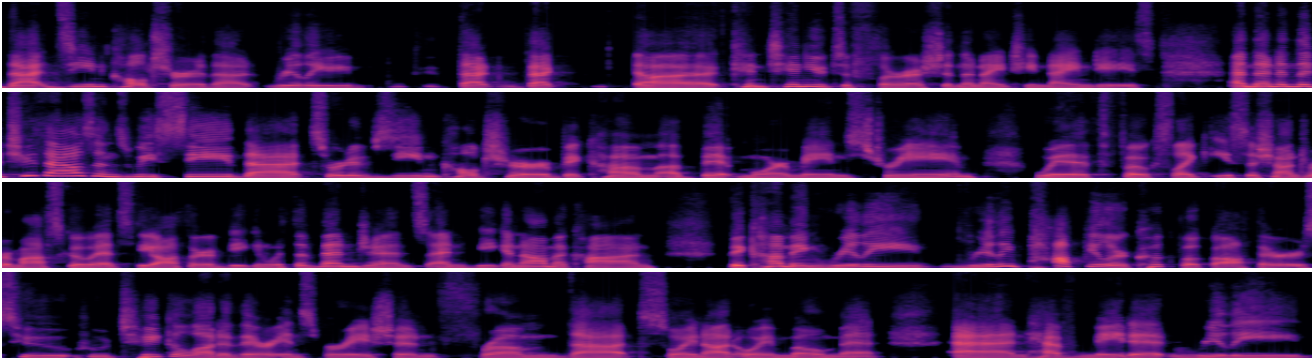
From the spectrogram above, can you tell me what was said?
that zine culture that really that that uh, continued to flourish in the 1990s. And then in the 2000s, we see that sort of zine culture become a bit more mainstream with folks like Isa Chandra Moskowitz, the author of Vegan with a Vengeance and Veganomicon, becoming really, really popular cookbook authors who, who take a lot of their inspiration from that soy not oi moment and have made it really,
